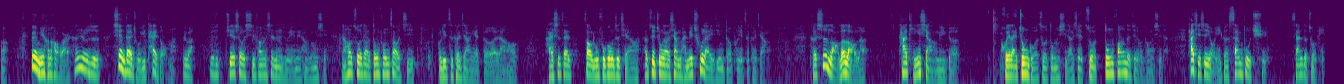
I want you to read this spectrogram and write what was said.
啊，贝聿铭很好玩，他就是现代主义泰斗嘛，对吧？就是接受西方现代主义那套东西，然后做到登峰造极，普利兹克奖也得，然后还是在造卢浮宫之前啊，他最重要的项目还没出来，已经得普利兹克奖了。可是老了老了，他挺想那个回来中国做东西，而且做东方的这种东西的。他其实有一个三部曲，三个作品。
